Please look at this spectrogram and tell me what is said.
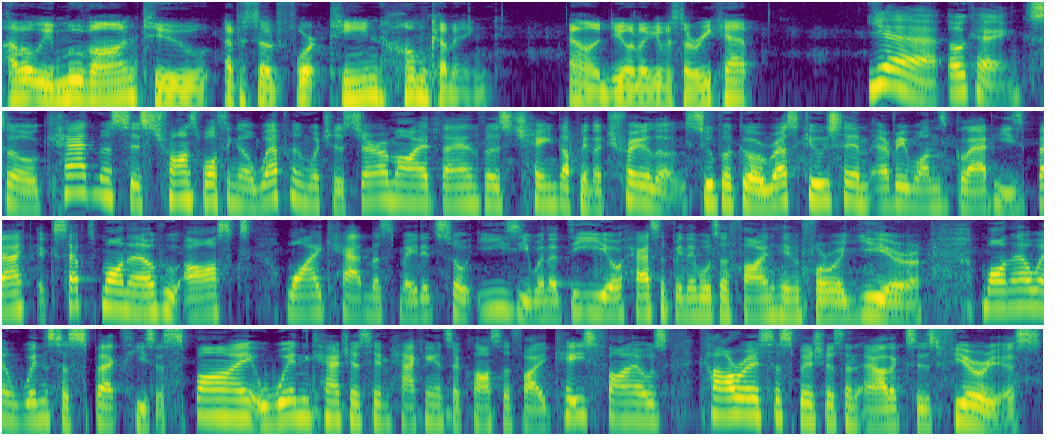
how about we move on to episode 14, Homecoming? Alan, do you want to give us a recap? Yeah, okay. So Cadmus is transporting a weapon which is Jeremiah Danvers chained up in a trailer. Supergirl rescues him, everyone's glad he's back, except Mon-El, who asks why Cadmus made it so easy when the DEO hasn't been able to find him for a year. Mon-El and Winn suspect he's a spy, Winn catches him hacking into classified case files, Kara is suspicious, and Alex is furious.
